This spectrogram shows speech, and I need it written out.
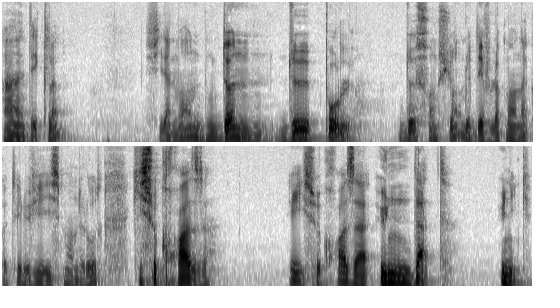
à un déclin, finalement, nous donne deux pôles deux fonctions, le développement d'un côté, le vieillissement de l'autre, qui se croisent. Et ils se croisent à une date unique,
